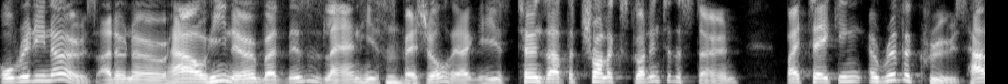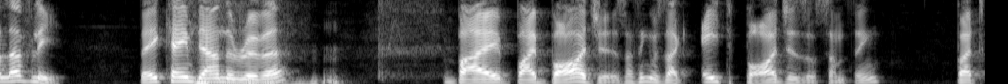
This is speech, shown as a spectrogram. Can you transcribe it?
already knows. I don't know how he knew, but this is Lan. He's special. Like, he's turns out the Trollocs got into the stone by taking a river cruise. How lovely! They came down the river by by barges. I think it was like eight barges or something, but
